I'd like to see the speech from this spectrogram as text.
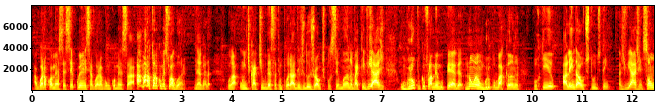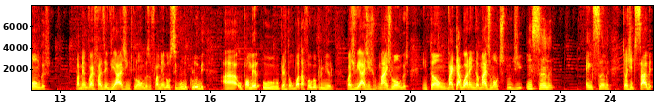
Agora começa a sequência, agora vão começar... A maratona começou agora, né, galera? O, indicativo dessa temporada é de dois jogos por semana, vai ter viagem. O grupo que o Flamengo pega não é um grupo bacana, porque além da altitude, tem as viagens são longas. O Flamengo vai fazer viagens longas. O Flamengo é o segundo clube a, o Palmeiras, o perdão, o Botafogo é o primeiro, com as viagens mais longas. Então vai ter agora ainda mais uma altitude insana. É insana. Então a gente sabe,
